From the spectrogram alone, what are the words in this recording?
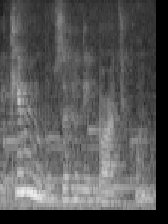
Яким він був взагалі батьком?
